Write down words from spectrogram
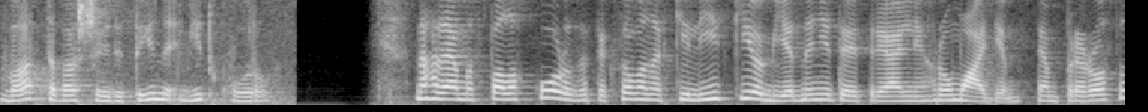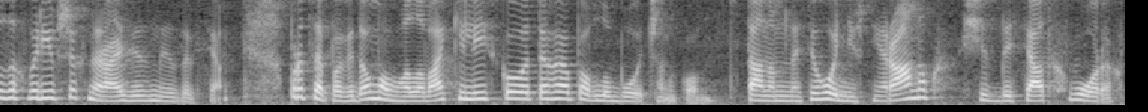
вас та вашої дитини від кору. Нагадаємо, спалах кору зафіксовано в Кілійській об'єднаній територіальній громаді. Темп приросту захворівших наразі знизився. Про це повідомив голова Кілійської ОТГ Павло Бойченко. Станом на сьогоднішній ранок 60 хворих.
